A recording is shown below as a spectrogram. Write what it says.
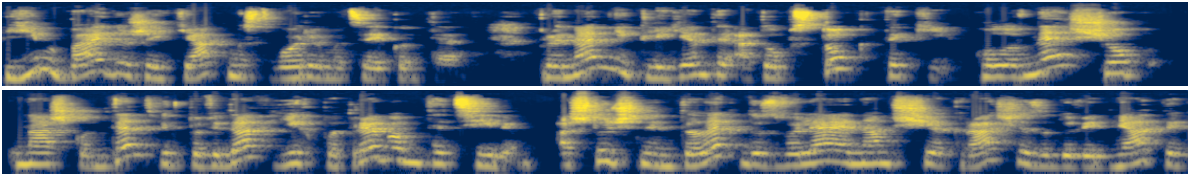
Їм байдуже, як ми створюємо цей контент. Принаймні, клієнти Adobe Stock такі. Головне, щоб наш контент відповідав їх потребам та цілям. А штучний інтелект дозволяє нам ще краще задовільняти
